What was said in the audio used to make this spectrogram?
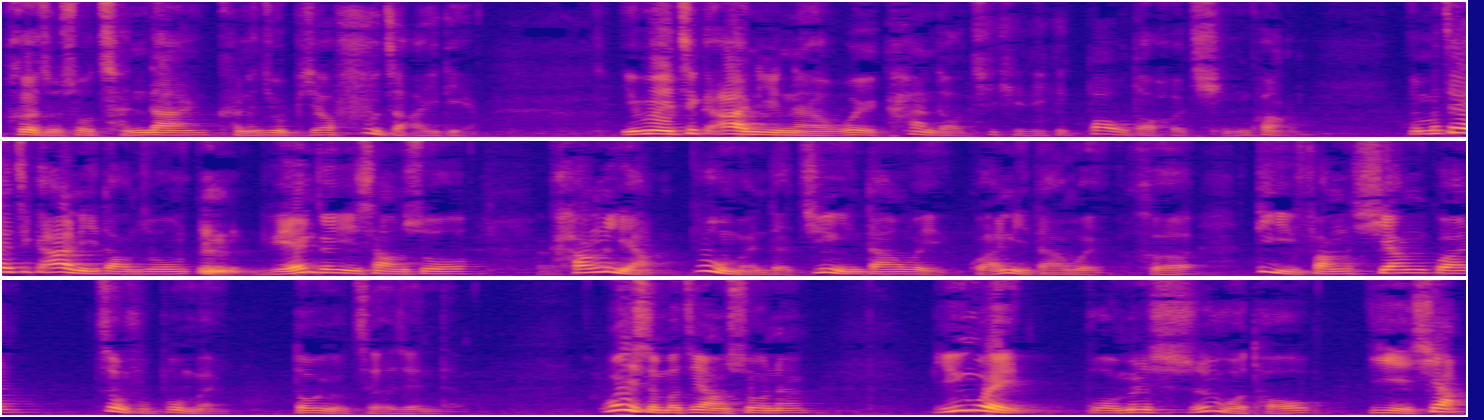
或者说承担，可能就比较复杂一点。因为这个案例呢，我也看到具体的一个报道和情况。那么在这个案例当中，严格意义上说，康养部门的经营单位、管理单位和地方相关政府部门都有责任的。为什么这样说呢？因为我们十五头野象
